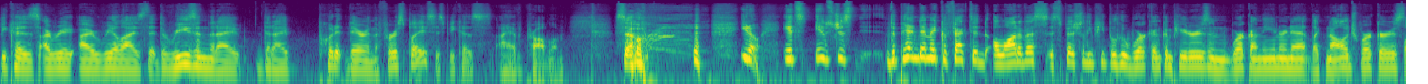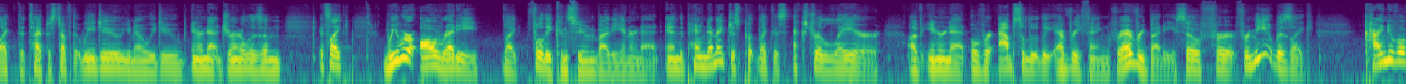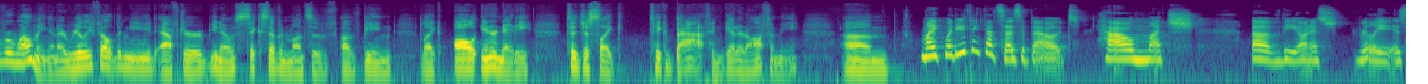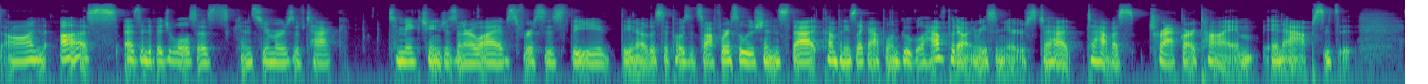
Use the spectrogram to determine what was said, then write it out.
because i re- i realize that the reason that i that i put it there in the first place is because i have a problem. So you know, it's it was just the pandemic affected a lot of us, especially people who work on computers and work on the internet, like knowledge workers, like the type of stuff that we do. You know, we do internet journalism. It's like we were already like fully consumed by the internet, and the pandemic just put like this extra layer of internet over absolutely everything for everybody. So for for me, it was like kind of overwhelming and i really felt the need after you know six seven months of of being like all internety to just like take a bath and get it off of me um, Mike, what do you think that says about how much of the onus really is on us as individuals, as consumers of tech, to make changes in our lives versus the, the you know the supposed software solutions that companies like Apple and Google have put out in recent years to have to have us track our time in apps. It's, it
